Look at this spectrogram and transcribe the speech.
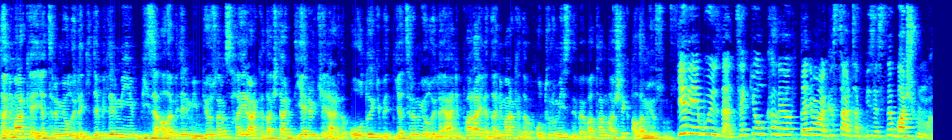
Danimarka'ya yatırım yoluyla gidebilir miyim, vize alabilir miyim diyorsanız hayır arkadaşlar diğer ülkelerde olduğu gibi yatırım yoluyla yani parayla Danimarka'da oturum izni ve vatandaşlık alamıyorsunuz. Bu yüzden tek yol kalıyor. Danimarka Startup vizesine başvurmak.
